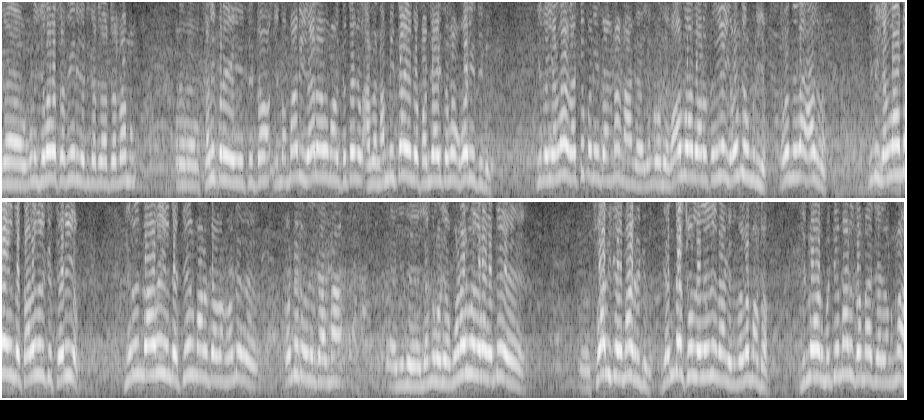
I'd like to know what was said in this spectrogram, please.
க- உங்களுக்கு இலவச வீடு கட்டி திட்டம் அப்புறம் கழிப்பறை திட்டம் இந்த மாதிரி ஏராளமான திட்டங்கள் அதை நம்பித்தான் எங்கள் பஞ்சாயத்தெல்லாம் ஓடிட்டுருக்குது இதையெல்லாம் ரத்து பண்ணிட்டாங்கன்னா நாங்கள் எங்களுடைய வாழ்வாதாரத்திலேயே இழந்துட முடியும். இழந்து தான் ஆகணும். இது எல்லாமே இந்த தலைவருக்கு தெரியும். இருந்தாலும் இந்த தீர்மானத்தை அவங்க வந்து கொண்டுட்டு வந்திருக்காங்கன்னா இது எங்களுடைய உணர்வுகளை வந்து சோதிக்கிற மாதிரி இருக்குது. எந்த சூழ்நிலையிலும் நாங்கள் இது விட மாட்டோம். இன்னொரு முக்கியமான சமாச்சாரம் என்னன்னா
